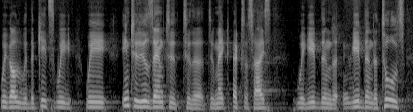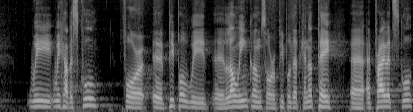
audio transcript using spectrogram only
We go with the kids, we, we introduce them to, to, the, to make exercise, we give them the, give them the tools. We, we have a school for uh, people with uh, low incomes or people that cannot pay uh, a private school,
